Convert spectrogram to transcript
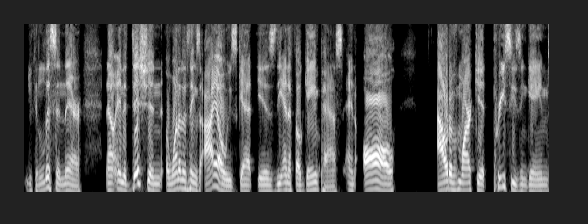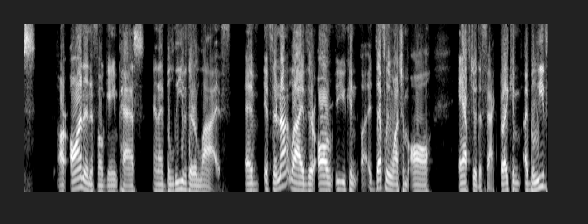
you can listen there. Now, in addition, one of the things I always get is the NFL Game Pass, and all out of market preseason games are on NFL Game Pass, and I believe they're live. If they're not live, they're all you can uh, definitely watch them all after the fact. But I can, I believe,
